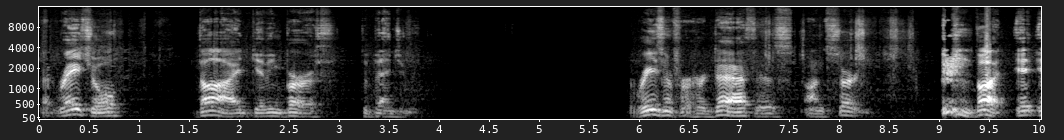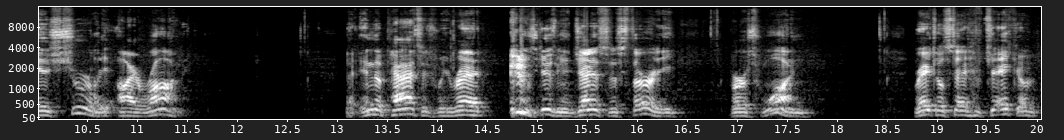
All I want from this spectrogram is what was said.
that Rachel died giving birth to Benjamin. The reason for her death is uncertain, but it is surely ironic in the passage we read, excuse me, in Genesis 30, verse 1, Rachel said if Jacob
